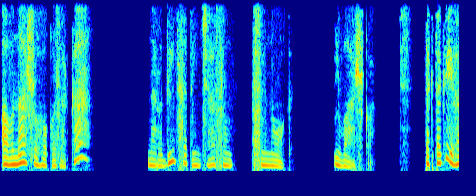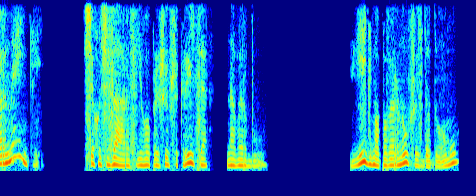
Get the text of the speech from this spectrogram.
А в нашого козака народився тим часом синок Івашко. Так такий гарненький, що хоч зараз його пришивши крильця на вербу. Відьма, повернувшись додому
